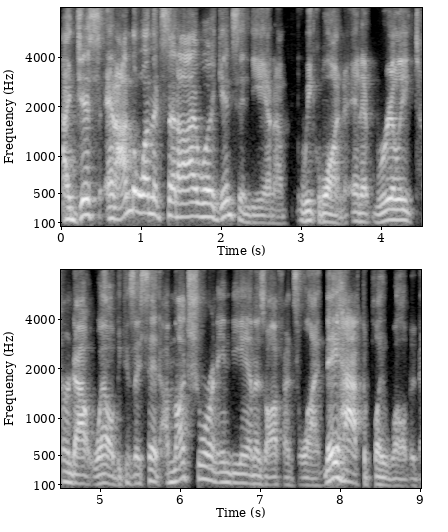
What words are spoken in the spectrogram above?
I just, and I'm the one that said Iowa against Indiana week one, and it really turned out well because I said, I'm not sure on Indiana's offensive line. They have to play well today.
